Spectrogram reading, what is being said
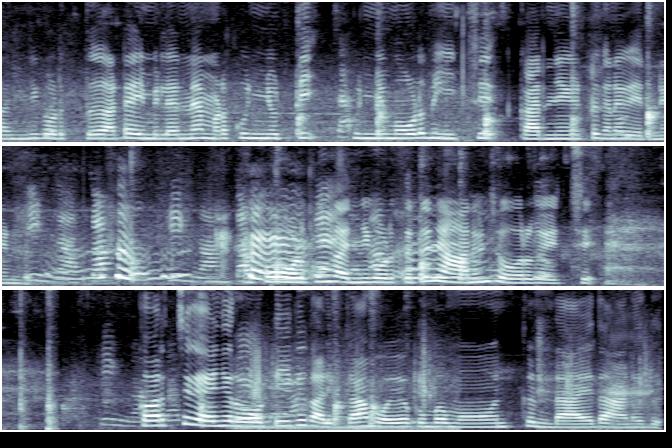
കഞ്ഞി കൊടുത്ത്. ആ ടൈമിൽ തന്നെ നമ്മുടെ കുഞ്ഞുട്ടി കുഞ്ഞുമോൾ നീച്ച് കരഞ്ഞിട്ട് ഇങ്ങനെ വരുന്നുണ്ട്. അപ്പോൾ ഓൾക്കും കഞ്ഞി കൊടുത്തിട്ട് ഞാനും ചോറ് കഴിച്ച്. കുറച്ച് കഴിഞ്ഞ് റോട്ടിക്ക് കളിക്കാൻ പോയി നോക്കുമ്പോൾ മോൻക്ക് ഉണ്ടായതാണിത്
